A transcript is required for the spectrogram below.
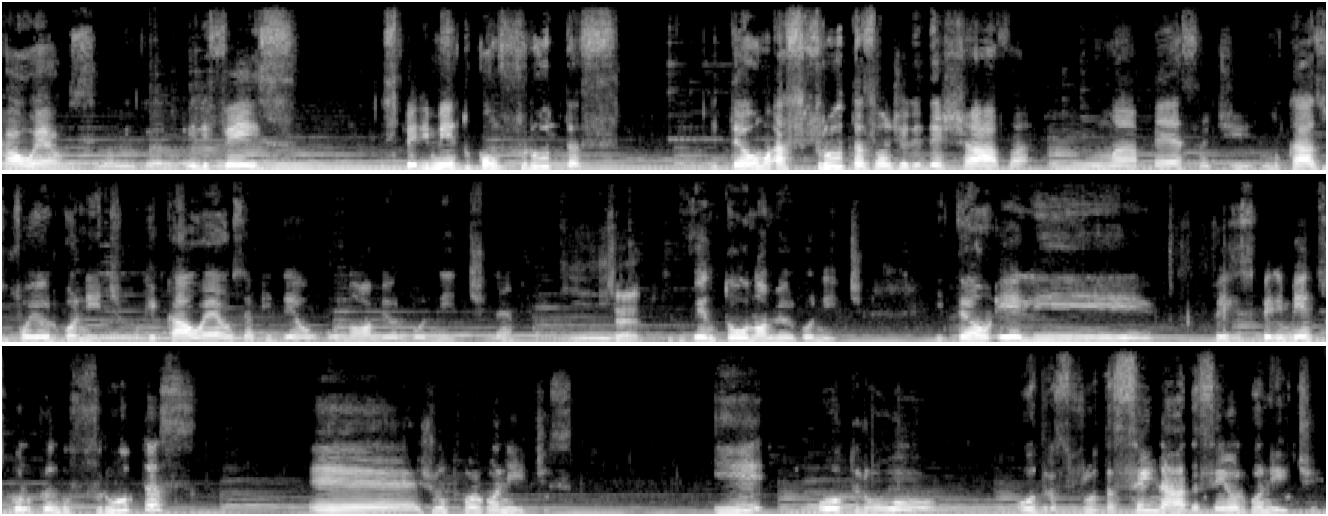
Cauel, se não me engano. Ele fez experimento com frutas. Então, as frutas onde ele deixava uma peça de, no caso foi orgonite, porque Carl Wells é que deu o nome orgonite, né? Que, que inventou o nome orgonite. Então ele fez experimentos colocando frutas é, junto com orgonites e outro, outras frutas sem nada, sem orgonite.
